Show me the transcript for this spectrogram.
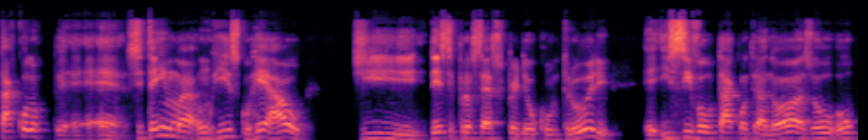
tá é, é, é, se tem uma, um risco real de desse processo perder o controle e, e se voltar contra nós, ou, ou,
